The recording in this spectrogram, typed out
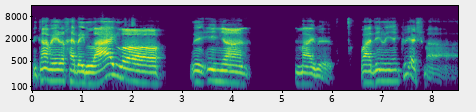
The kind of have a laila the inyan Ma'ariv. Wadin linyan kriyashma.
